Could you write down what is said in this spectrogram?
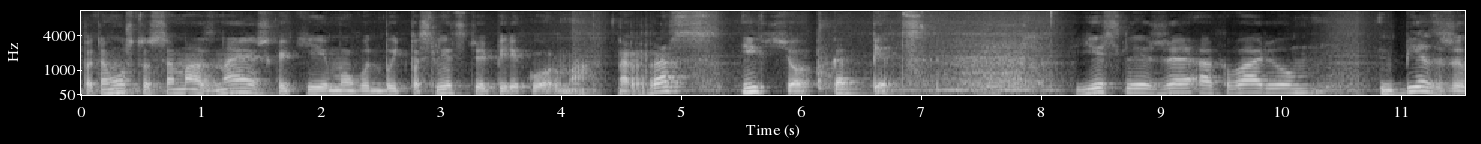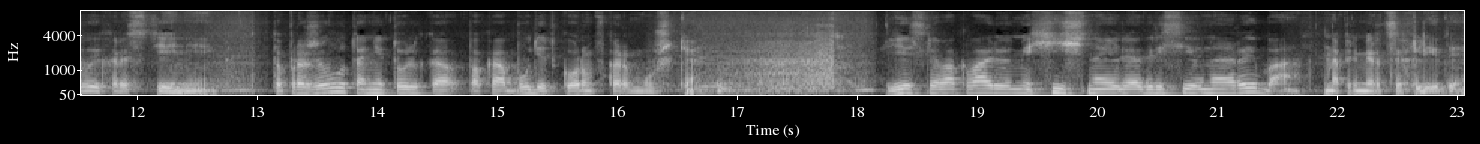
потому что сама знаешь, какие могут быть последствия перекорма. Раз и все, капец. Если же аквариум без живых растений, то проживут они только пока будет корм в кормушке. Если в аквариуме хищная или агрессивная рыба, например, цихлиды,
